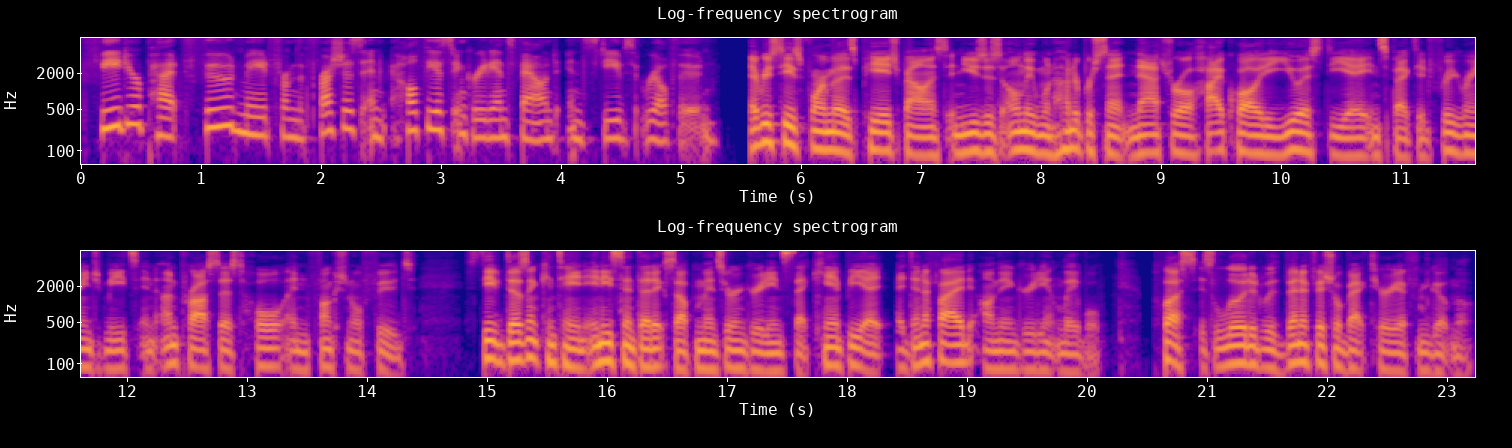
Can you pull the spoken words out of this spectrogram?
Feed your pet food made from the freshest and healthiest ingredients found in Steve's Real Food. Every Steve's formula is pH balanced and uses only 100% natural, high quality USDA inspected free range meats and unprocessed whole and functional foods. Steve doesn't contain any synthetic supplements or ingredients that can't be identified on the ingredient label. Plus, it's loaded with beneficial bacteria from goat milk.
